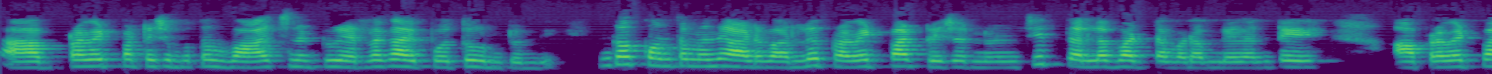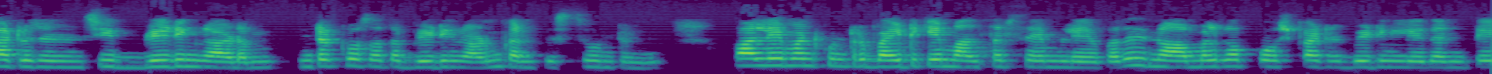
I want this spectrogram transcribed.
ఆ ప్రైవేట్ పార్ట్ రీజన్ మొత్తం వాచినట్టు ఎర్రగా అయిపోతూ ఉంటుంది. ఇంకా కొంతమంది ఆడవాళ్ళు ప్రైవేట్ పార్ట్ రీజన్ నుంచి తెల్లబట్ట అవ్వడం లేదంటే ఆ ప్రైవేట్ పార్ట్ రీజన్ నుంచి బ్లీడింగ్ రావడం ఇంటర్ కోర్స్ తర్వాత బ్లీడింగ్ రావడం కనిపిస్తూ ఉంటుంది. వాళ్ళు ఏమనుకుంటారు బయటికి ఏం అల్సర్స్ ఏం లేవు కదా నార్మల్గా పోస్ట్ పార్టల్ బ్లీడింగ్ లేదంటే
